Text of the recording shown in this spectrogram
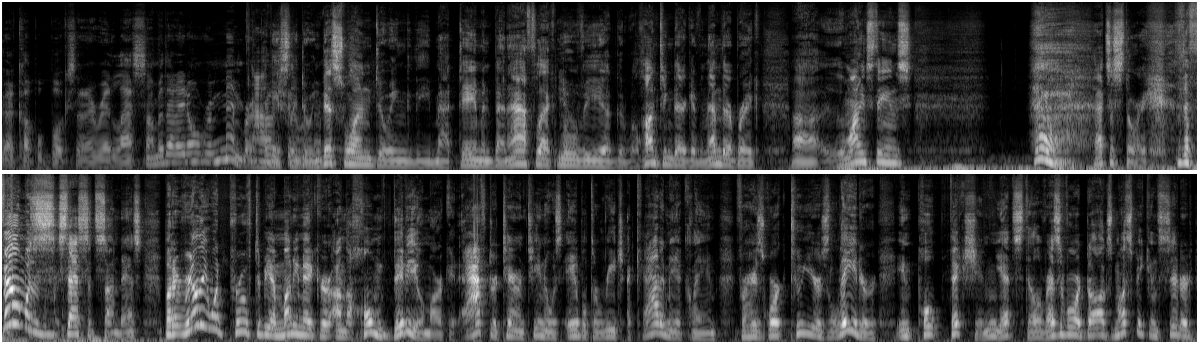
a couple books that I read last summer that I don't remember. I obviously doing remember. this one, doing the Matt Damon Ben Affleck movie, uh, Good Will Hunting. There, giving them their break. Uh, the Weinstein's. That's a story. The film was a success at Sundance, but it really would prove to be a moneymaker on the home video market after Tarantino was able to reach Academy acclaim for his work two years later in Pulp Fiction. Yet still, Reservoir Dogs must be considered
